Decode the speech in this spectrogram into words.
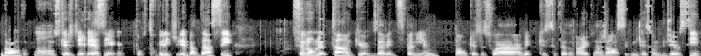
Donc, on- ce que je dirais, c'est pour trouver l'équilibre là-dedans, c'est selon le temps que vous avez disponible. Donc, que ce soit avec, que si vous faites affaire avec une agence, c'est une question de budget aussi.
